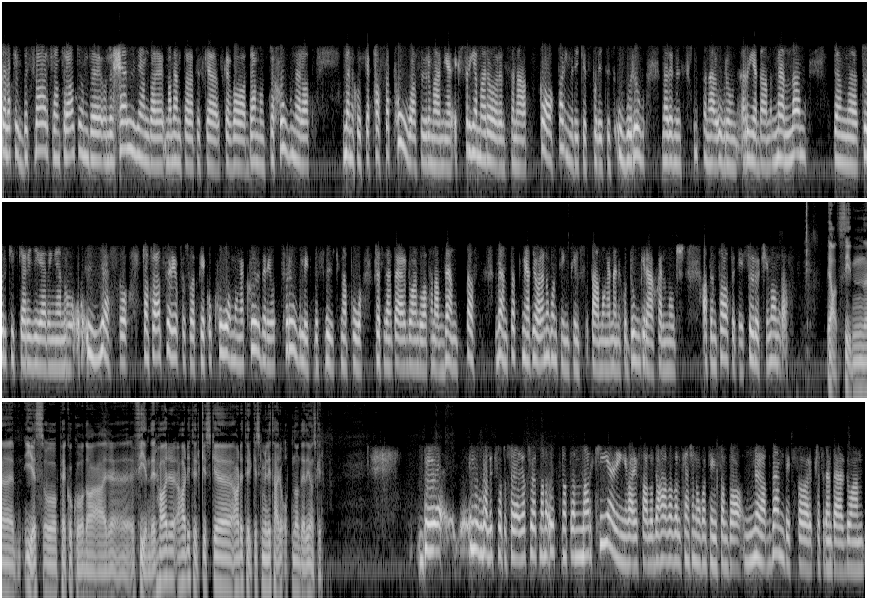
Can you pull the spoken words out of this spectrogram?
ställa till besvär framförallt under, under helgen där man väntar att det ska, ska vara demonstrationer och att människor ska passa på alltså ur de här mer extrema rörelserna att skapa inrikespolitisk oro när det nu finns den här oron redan mellan den uh, turkiska regeringen och, och IS. Och framförallt så är det också så att PKK och många kurder är otroligt besvikna på president Erdogan då att han har väntat, väntat med att göra någonting tills så här många människor dog i det här självmordsattentatet i Suruc i måndags. Ja, siden eh, IS og PKK da er eh, fiender. Har, har, de tyrkiske, har det tyrkiske militæret oppnådd det de ønsker? Det er nog veldig svårt å si. Jeg tror at man har oppnådd en markering i hvert fall. Og det her var vel kanskje noe som var nødvendig for president Erdogan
